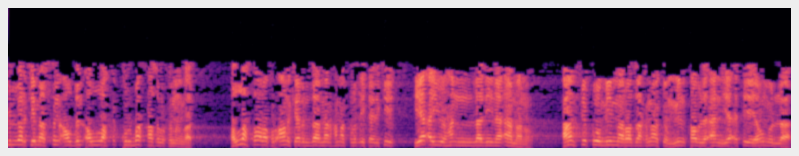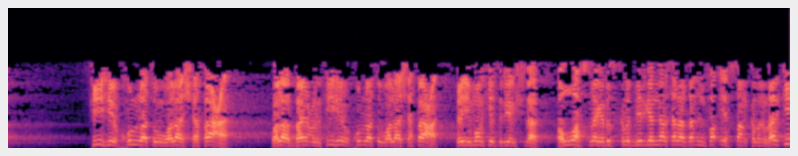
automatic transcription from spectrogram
kunlar kelmasdan oldin allohga qurbat hosil qilinglar. Alloh taolo qur'oni karimda marhamat qilib aytadiki ya ayyuhallazina amanu anfiqu mimma razaqnakum min qabli an ya'ti yawmun la fihi khullatun va la shafa'a. Ey iymon keltirgan kishilar olloh sizlarga rizq qilib bergan narsalardan infoq ehson qilinglarki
